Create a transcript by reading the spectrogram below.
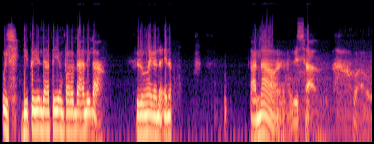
Uy, dito yung dati yung paradahan nila. Pero ngayon, ano, Tanaw, Rizal. Wow.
